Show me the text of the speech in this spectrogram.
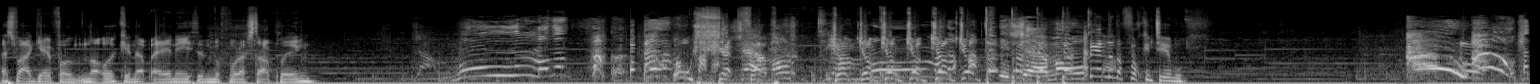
That's what I get for not looking up anything before I start playing. Oh, oh shit, fuck! Jump, jump, jump, jump, jump, jump! Get into the fucking table! What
